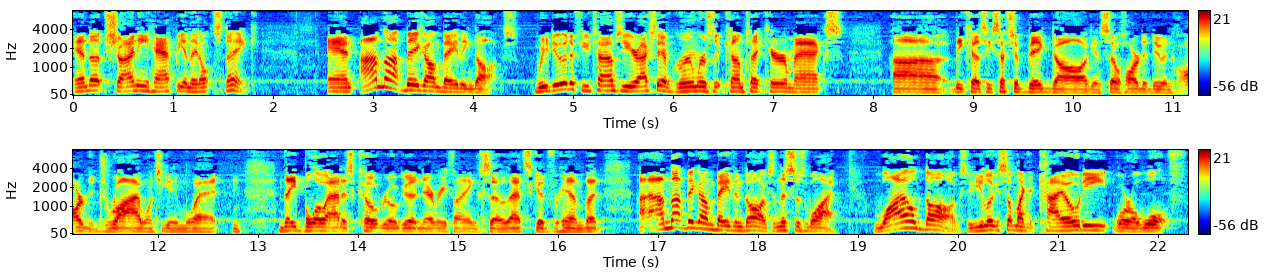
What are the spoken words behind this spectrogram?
end up shiny, happy, and they don't stink. And I'm not big on bathing dogs. We do it a few times a year. I actually have groomers that come take care of Max uh, because he's such a big dog and so hard to do and hard to dry once you get him wet. And they blow out his coat real good and everything, so that's good for him. But I, I'm not big on bathing dogs, and this is why. Wild dogs, if you look at something like a coyote or a wolf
